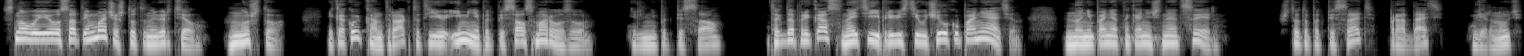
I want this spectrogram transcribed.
Снова ее усатый мачо что-то навертел. Ну что, и какой контракт от ее имени подписал с Морозовым? Или не подписал? Тогда приказ найти и привести училку понятен, но непонятна конечная цель. Что-то подписать, продать, вернуть.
